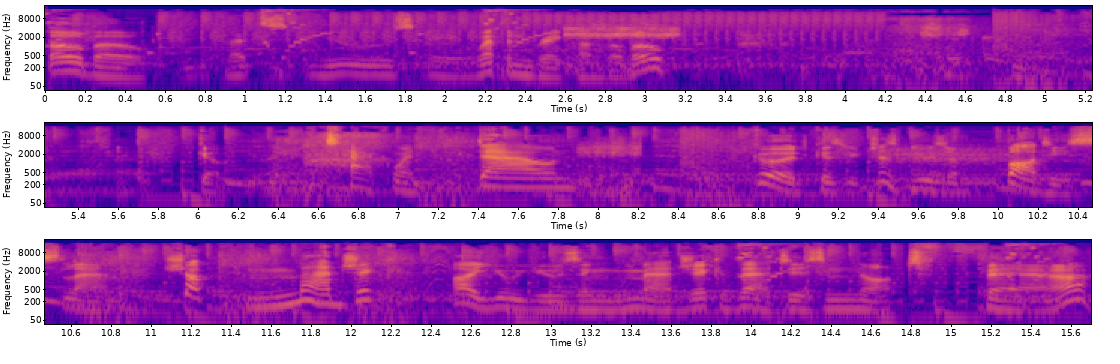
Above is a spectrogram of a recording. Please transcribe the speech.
Bobo. Let's use a weapon break on Bobo. Go, your attack went down. Good, because you just used a body slam. Chuck magic? Are you using magic? That is not fair.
